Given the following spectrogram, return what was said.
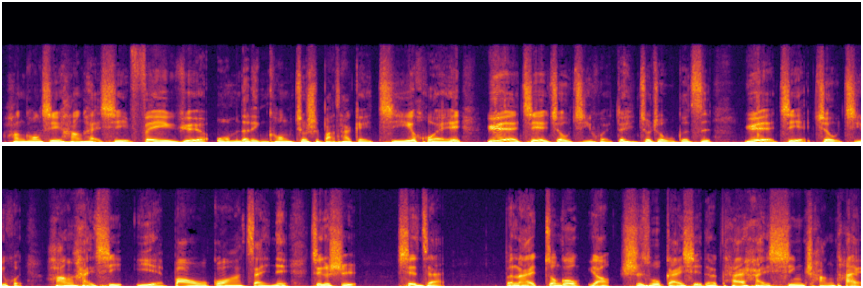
航空器、航海器飞越我们的领空，就是把它给击毁，越界就击毁。对，就这五个字，越界就击毁。航海器也包括在内，这个是现在。本来中共要试图改写的台海新常态，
